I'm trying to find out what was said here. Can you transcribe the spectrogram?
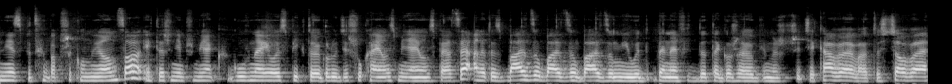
niezbyt chyba przekonująco i też nie brzmi jak główne USP, którego ludzie szukają zmieniając pracę, ale to jest bardzo, bardzo, bardzo miły benefit do tego, że robimy rzeczy ciekawe, wartościowe,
